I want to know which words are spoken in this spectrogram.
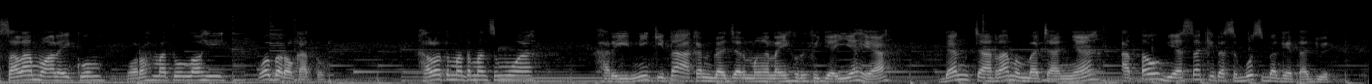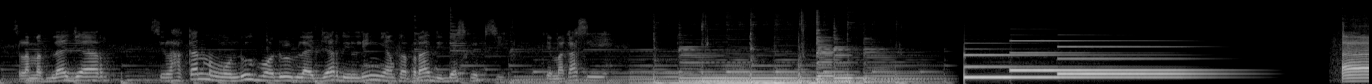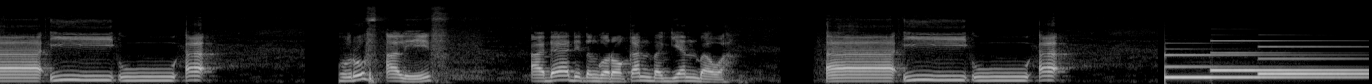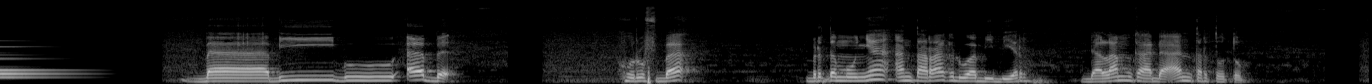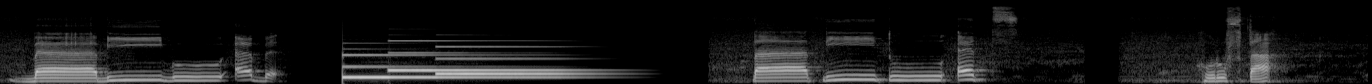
Assalamualaikum warahmatullahi wabarakatuh. Halo teman-teman semua. Hari ini kita akan belajar mengenai huruf hijaiyah ya dan cara membacanya atau biasa kita sebut sebagai tajwid. Selamat belajar. Silahkan mengunduh modul belajar di link yang tertera di deskripsi. Terima kasih. Alif ada di tenggorokan bagian bawah. A I U A Babi bu ab Huruf ba bertemunya antara kedua bibir dalam keadaan tertutup. Babi bu ab Tati tu ets Huruf ta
